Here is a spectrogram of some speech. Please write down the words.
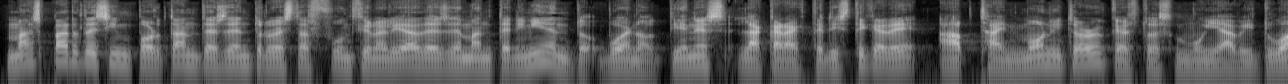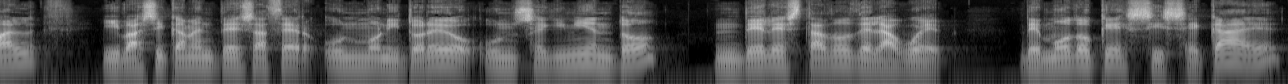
Más partes importantes dentro de estas funcionalidades de mantenimiento. Bueno, tienes la característica de Uptime Monitor, que esto es muy habitual, y básicamente es hacer un monitoreo, un seguimiento del estado de la web. De modo que si se cae,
